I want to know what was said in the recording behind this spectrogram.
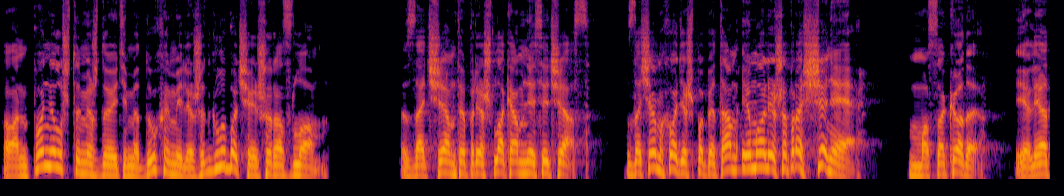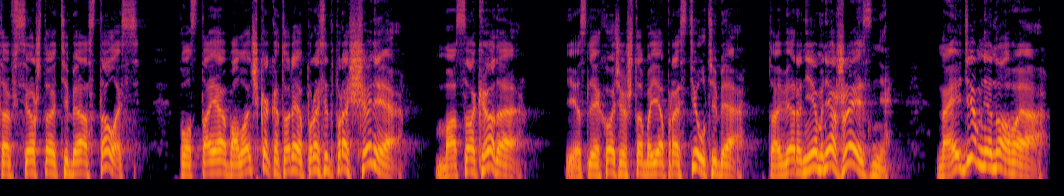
Он понял, что между этими духами лежит глубочайший разлом. «Зачем ты пришла ко мне сейчас? Зачем ходишь по пятам и молишь о прощении?» «Масакада, или это всё, что от тебя осталось? Пустая оболочка, которая просит прощения? Масакада, если хочешь, чтобы я простил тебя, то верни мне жизнь! Найди мне новое!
